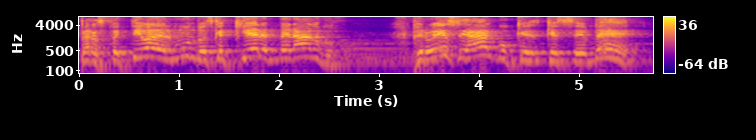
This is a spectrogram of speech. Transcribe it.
perspectiva del mundo es que quieren ver algo. Pero ese algo que, que se ve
